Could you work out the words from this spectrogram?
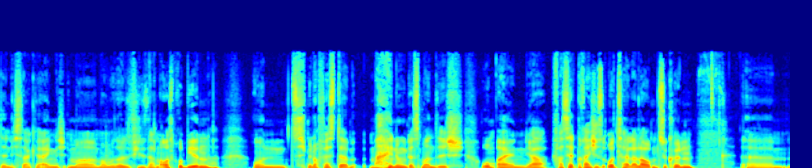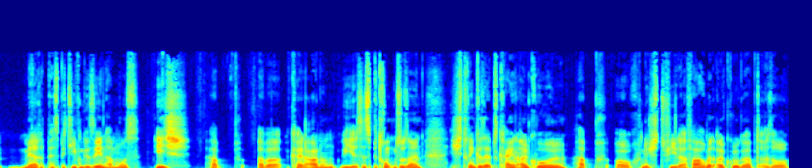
Denn ich sage ja eigentlich immer, man sollte viele Sachen ausprobieren. Und ich bin auch fest der Meinung, dass man sich, um ein ja, facettenreiches Urteil erlauben zu können, ähm, mehrere Perspektiven gesehen haben muss. Ich habe aber keine Ahnung, wie ist es betrunken zu sein. Ich trinke selbst keinen Alkohol, habe auch nicht viel Erfahrung mit Alkohol gehabt. Also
